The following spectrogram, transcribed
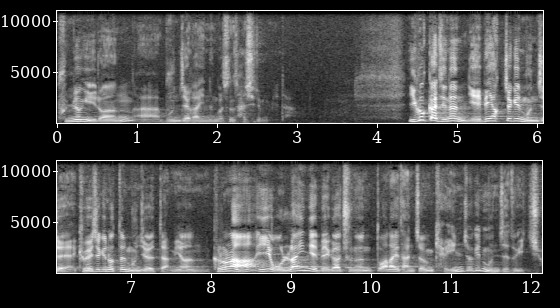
분명히 이런 아, 문제가 있는 것은 사실입니다. 이것까지는 예배학적인 문제, 교회적인 어떤 문제였다면 그러나 이 온라인 예배가 주는 또 하나의 단점은 개인적인 문제도 있죠.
